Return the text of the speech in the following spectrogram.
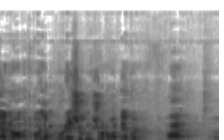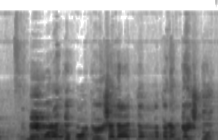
ano, hindi ko alam resolution or whatever. Ha? Memorandum order sa lahat ng mga barangays doon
